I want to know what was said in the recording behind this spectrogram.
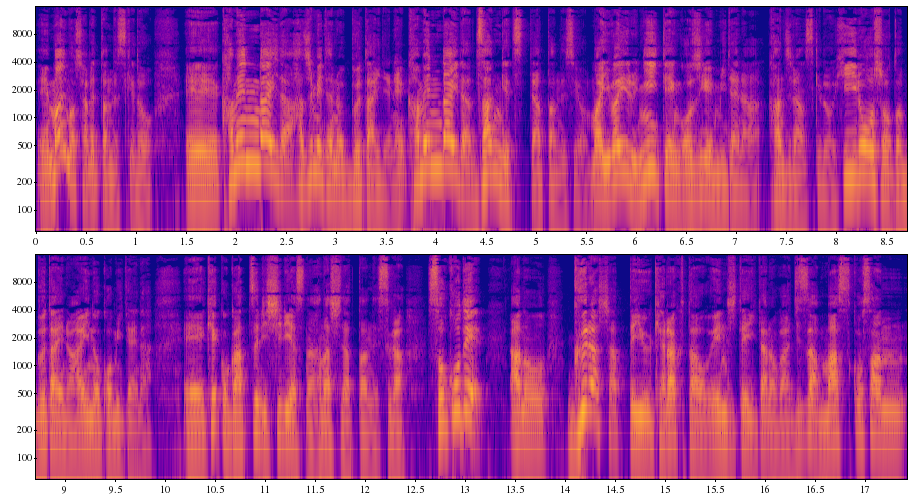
えー、前も喋ったんですけど、えー、仮面ライダー初めての舞台でね、仮面ライダー残月ってあったんですよ。まあ、いわゆる2.5次元みたいな感じなんですけど、ヒーローショーと舞台の合いの子みたいな、えー、結構がっつりシリアスな話だったんですが、そこで、あの、グラシャっていうキャラクターを演じていたのが、実はマスコさん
